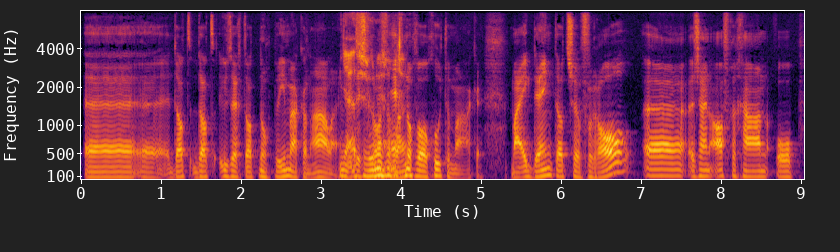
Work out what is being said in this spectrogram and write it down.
eh, eh, dat, dat Utrecht dat nog prima kan halen. Ja, het is gewoon echt lang. nog wel goed te maken. Maar ik denk dat ze vooral eh, zijn afgegaan op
